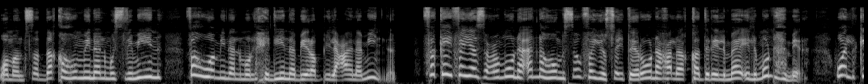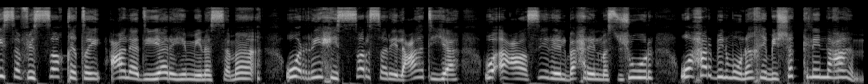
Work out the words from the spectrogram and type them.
ومن صدقه من المسلمين فهو من الملحدين برب العالمين. فكيف يزعمون أنهم سوف يسيطرون على قدر الماء المنهمر والكسف الساقط على ديارهم من السماء والريح الصرصر العاتية وأعاصير البحر المسجور وحرب المناخ بشكل عام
